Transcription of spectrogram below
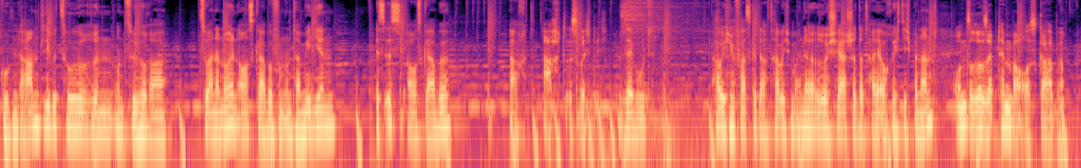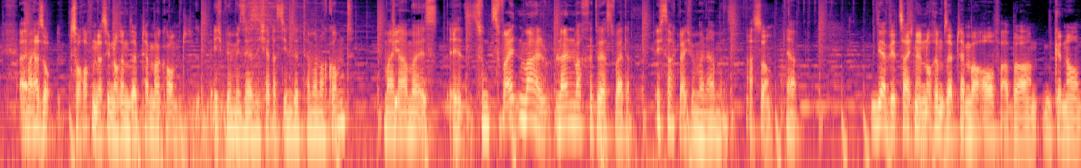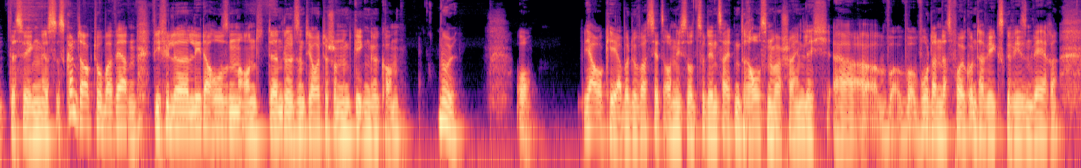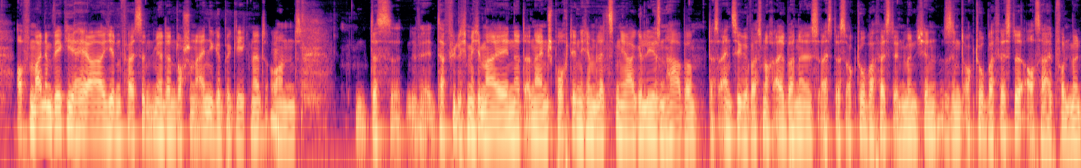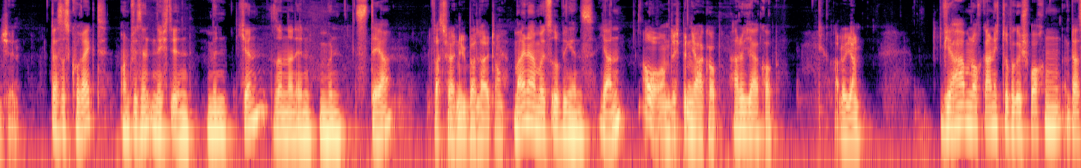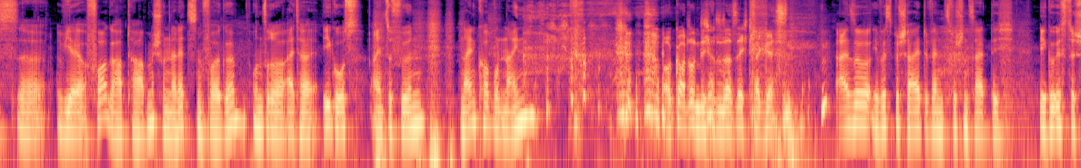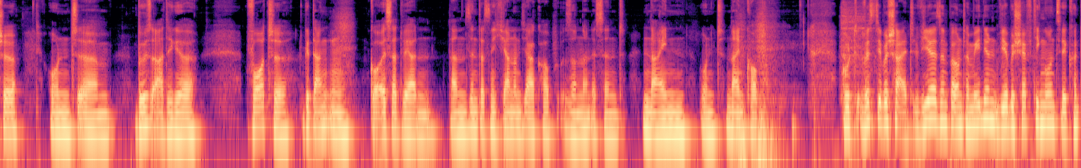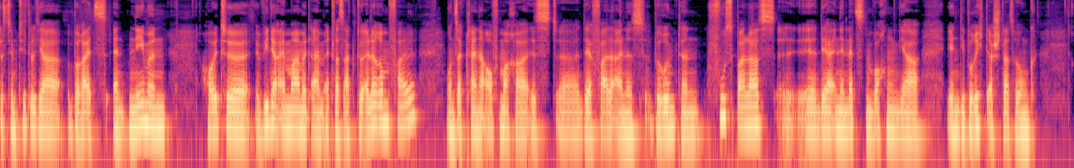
Guten Abend, liebe Zuhörerinnen und Zuhörer, zu einer neuen Ausgabe von Untermedien. Es ist Ausgabe 8. 8 ist richtig. Sehr gut. Habe ich mir fast gedacht, habe ich meine Recherchedatei auch richtig benannt? Unsere September-Ausgabe. Äh, also zu hoffen, dass sie noch im September kommt. Ich bin mir sehr sicher, dass sie im September noch kommt. Mein Wie- Name ist äh, zum zweiten Mal. Nein, mach du erst weiter. Ich sag gleich, wie mein Name ist. Ach so. Ja. Ja, wir zeichnen noch im September auf, aber genau. Deswegen, es, es könnte Oktober werden. Wie viele Lederhosen und Dirndl sind dir heute schon entgegengekommen? Null. Oh. Ja, okay, aber du warst jetzt auch nicht so zu den Zeiten draußen wahrscheinlich, äh, wo, wo- wo dann das Volk unterwegs gewesen wäre. Auf meinem Weg hierher jedenfalls sind mir dann doch schon einige begegnet und das, äh, da fühle ich mich immer erinnert an einen Spruch, den ich im letzten Jahr gelesen habe. Das Einzige, was noch alberner ist als das Oktoberfest in München, sind Oktoberfeste außerhalb von München. Das ist korrekt. Und wir sind nicht in München, sondern in Münster. Was für eine Überleitung. Mein Name ist übrigens Jan. Oh, und ich bin Jakob. Hallo Jakob. Hallo Jan. Wir haben noch gar nicht darüber gesprochen, dass äh, wir vorgehabt haben, schon in der letzten Folge, unsere alter Egos einzuführen. Nein, Kopf und Nein. Oh Gott, und ich hatte das echt vergessen. Also, ihr wisst Bescheid, wenn zwischenzeitlich egoistische und ähm, bösartige Worte, Gedanken geäußert werden, dann sind das nicht Jan und Jakob, sondern es sind Nein und Nein-Kopf. Gut, wisst ihr Bescheid. Wir sind bei Untermedien, wir beschäftigen uns, ihr könnt es dem Titel ja bereits entnehmen, heute wieder einmal mit einem etwas aktuelleren Fall. Unser kleiner Aufmacher ist äh, der Fall eines berühmten Fußballers, äh, der in den letzten Wochen ja in die Berichterstattung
